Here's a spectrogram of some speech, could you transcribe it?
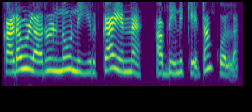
கடவுள் அருள்னு ஒன்று இருக்கா என்ன? அப்படின்னு கேட்டான் கொல்லன்.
